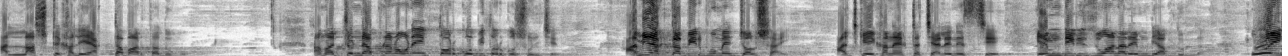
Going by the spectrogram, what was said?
আর লাস্টে খালি একটা বার্তা দেব। আমার জন্য আপনারা অনেক তর্ক বিতর্ক শুনছেন। আমি একটা বীরভূমের জলসায়, আজকে এখানে একটা চ্যালেঞ্জ এসছে, এমডি রিজওয়ান আর এমডি আবদুল্লাহ। ওই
